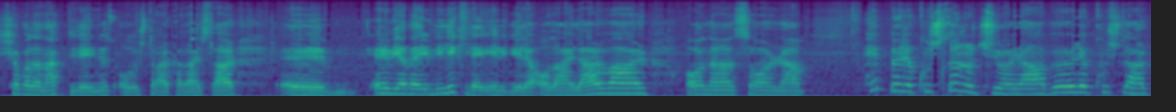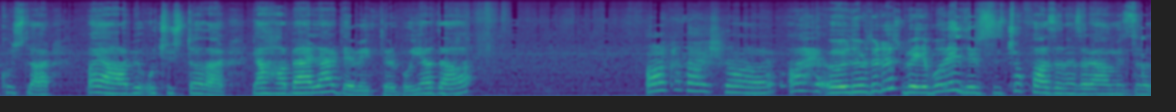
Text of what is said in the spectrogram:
şapadanak dileğiniz oluştu arkadaşlar. Ee, ev ya da evlilik ile ilgili olaylar var. Ondan sonra hep böyle kuşlar uçuyor ya. Böyle kuşlar kuşlar bayağı bir uçuştalar. Ya haberler demektir bu ya da Arkadaşlar, ay öldürdünüz beni. Bu nedir? Siz çok fazla nazar almışsınız.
